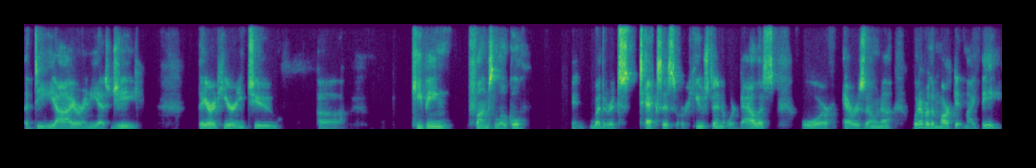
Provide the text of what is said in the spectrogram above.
a DEI or an ESG. They are adhering to uh, keeping funds local, and whether it's Texas or Houston or Dallas or Arizona, whatever the market might be,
